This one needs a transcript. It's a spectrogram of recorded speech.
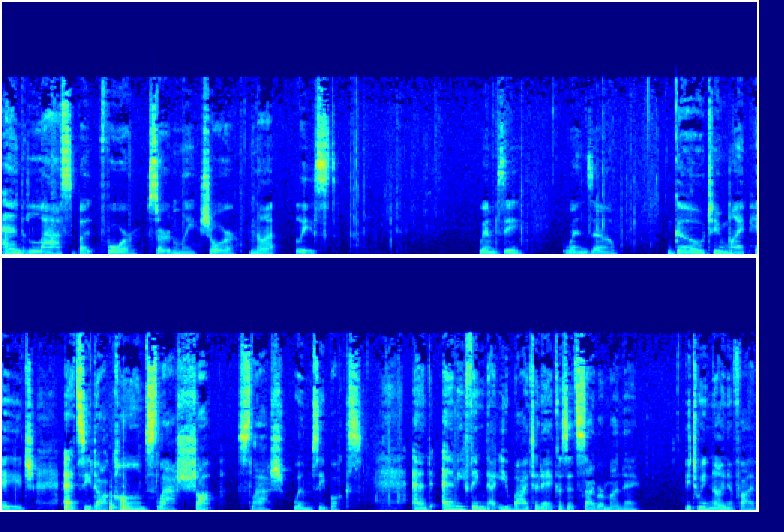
and last but for certainly sure not least whimsy wenzo go to my page etsy.com slash shop slash whimsy books. And anything that you buy today because it's cyber monday between 9 and 5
